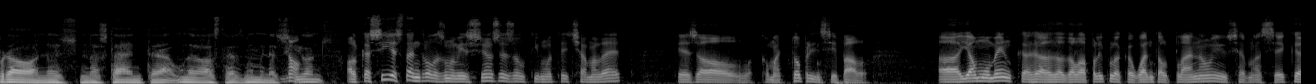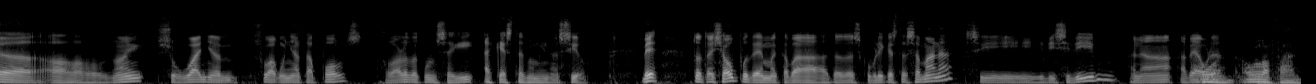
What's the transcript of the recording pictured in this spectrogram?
però no, és, no està entre una de les tres nominacions. No, el que sí està entre les nominacions és el Timothée Chalamet, que és el, com a actor principal. Uh, hi ha un moment que, de, de la pel·lícula que aguanta el plano i sembla ser que el, el noi s'ho ha guanyat a pols a l'hora d'aconseguir aquesta nominació. Bé, tot això ho podem acabar de descobrir aquesta setmana si decidim anar a veure... On, on la fan?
